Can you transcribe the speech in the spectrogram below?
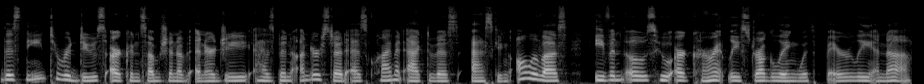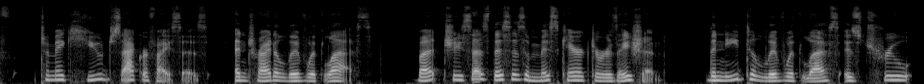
this need to reduce our consumption of energy has been understood as climate activists asking all of us, even those who are currently struggling with barely enough, to make huge sacrifices and try to live with less. But she says this is a mischaracterization. The need to live with less is true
